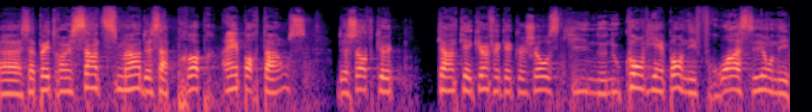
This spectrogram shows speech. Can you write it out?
Euh, ça peut être un sentiment de sa propre importance, de sorte que quand quelqu'un fait quelque chose qui ne nous convient pas, on est froissé, on est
